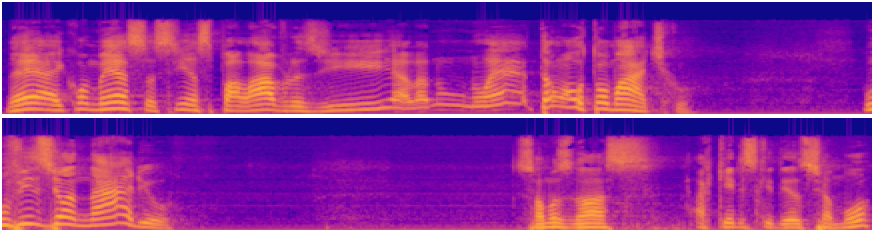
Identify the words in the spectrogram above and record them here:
né? Aí começa assim as palavras de ela não, não é tão automático. O visionário somos nós, aqueles que Deus chamou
